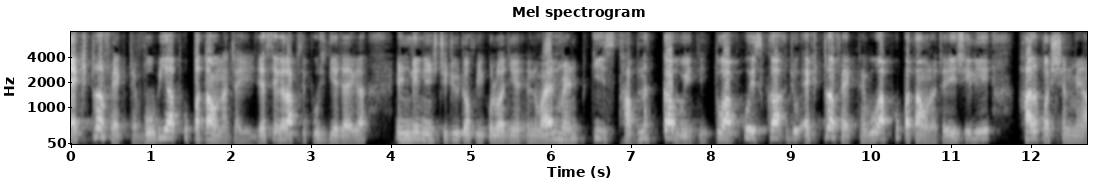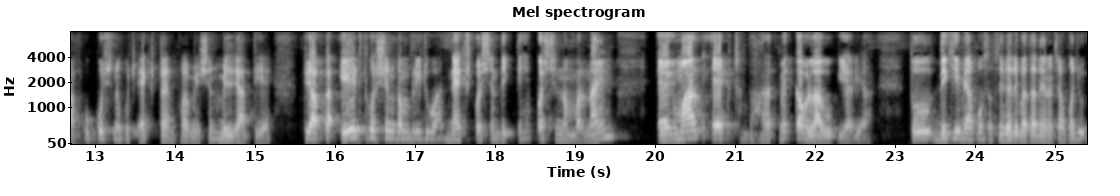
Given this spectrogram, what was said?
एक्स्ट्रा फैक्ट है, वो भी आपको पता होना चाहिए। जैसे अगर आपसे पूछ दिया जाएगा Indian Institute of Ecology and Environment की स्थापना कब हुई थी तो आपको इसका जो एक्स्ट्रा फैक्ट है, वो आपको पता होना चाहिए। इसीलिए हर क्वेश्चन में आपको कुछ ना कुछ एक्स्ट्रा इन्फॉर्मेशन मिल जाती है। तो ये आपका एट्थ क्वेश्चन कंप्लीट हुआ। नेक्स्ट क्वेश्चन देखते हैं। Question number nine Agmark act Bharat में कब लागू किया गया? तो देखिए, मैं आपको सबसे पहले बता देना चाहूँगा, जो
